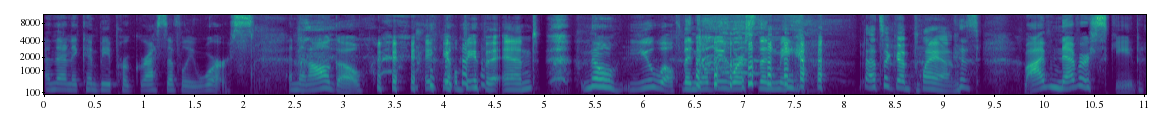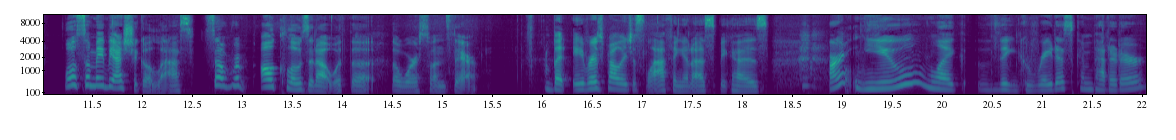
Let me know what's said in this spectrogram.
and then it can be progressively worse. And then I'll go, You'll be the end. no, you will. Then you'll be worse than me That's a good plan. because I've never skied. Well, so maybe I should go last. So Re- I'll close it out with the the worst ones there. But Ava's probably just laughing at us because aren't you like the greatest competitor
